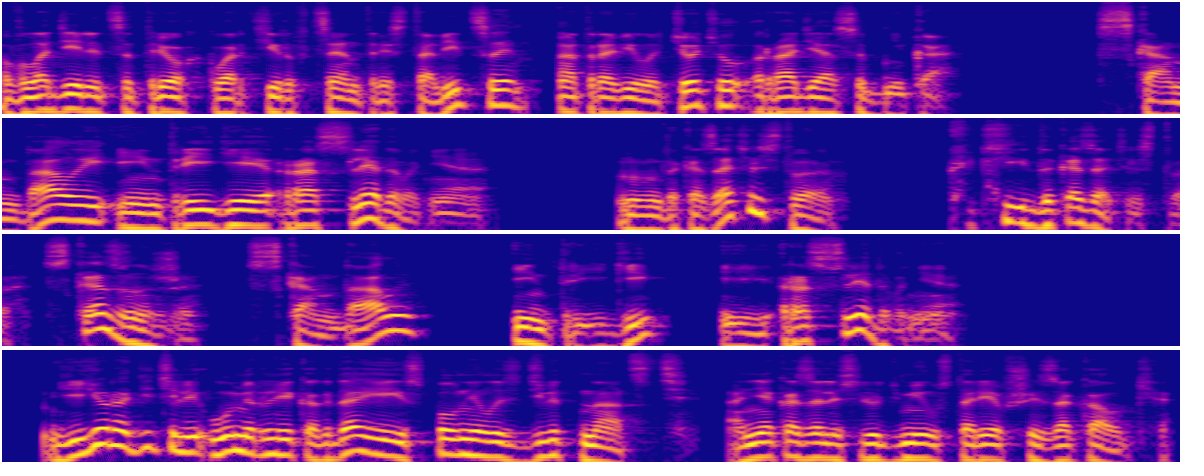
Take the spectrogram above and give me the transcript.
Владелица трех квартир в центре столицы отравила тетю ради особняка. Скандалы и интриги расследования. Доказательства? Какие доказательства? Сказано же. Скандалы, интриги и расследования. Ее родители умерли, когда ей исполнилось 19. Они оказались людьми устаревшей закалки.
